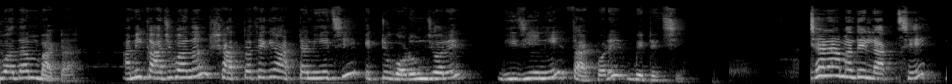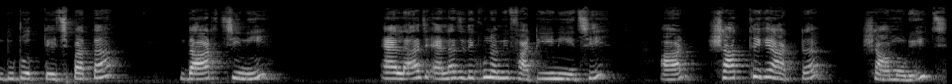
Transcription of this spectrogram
বাদাম বাটা। আমি কাজু বাদাম সাতটা থেকে আটটা নিয়েছি, একটু গরম জলে। ভিজিয়ে নিয়ে তারপরে বেটেছি। এছাড়া আমাদের লাগছে দুটো তেজপাতা, দারচিনি, এলাচ। এলাচ দেখুন আমি ফাটিয়ে নিয়েছি। আর সাত থেকে আটটা সামরিচ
